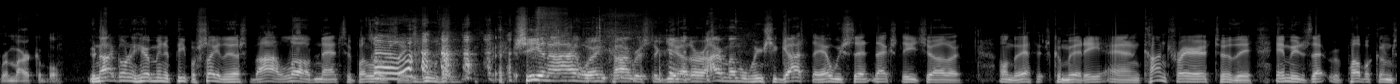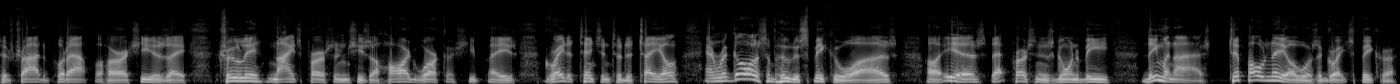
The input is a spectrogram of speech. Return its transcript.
remarkable. You're not going to hear many people say this, but I love Nancy Pelosi. Oh. she and I were in Congress together. I remember when she got there, we sat next to each other on the Ethics Committee, and contrary to the image that Republicans have tried to put out for her, she is a truly nice person. She's a hard worker. She pays great attention to detail, and regardless of who the speaker was, uh, is that person is going to be demonized. Tip O'Neill was a great speaker.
